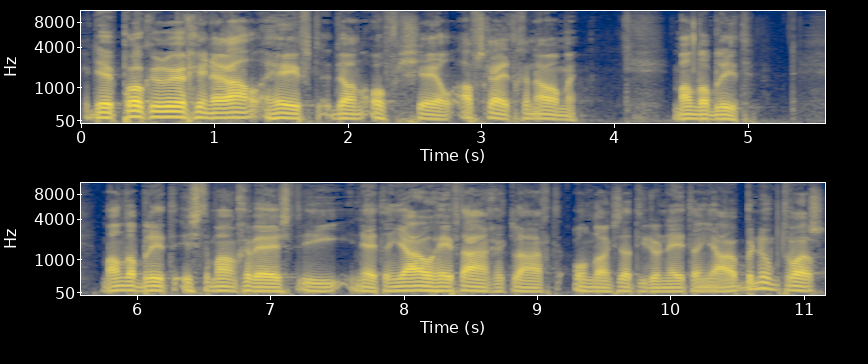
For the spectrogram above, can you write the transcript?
de procureur-generaal heeft dan officieel afscheid genomen. Mandelblit. Mandelblit is de man geweest die Netanyahu heeft aangeklaagd, ondanks dat hij door Netanyahu benoemd was.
